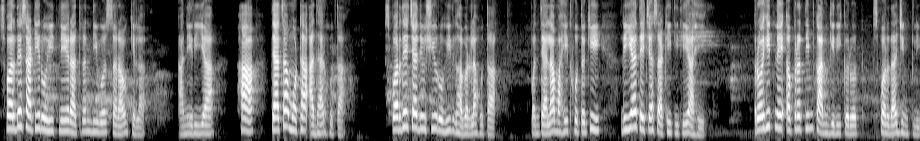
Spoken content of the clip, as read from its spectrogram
स्पर्धेसाठी रोहितने रात्रंदिवस सराव केला आणि रिया हा त्याचा मोठा आधार होता. स्पर्धेच्या दिवशी रोहित घाबरला होता पण त्याला माहीत होतं की रिया त्याच्यासाठी तिथे आहे. रोहितने अप्रतिम कामगिरी करत स्पर्धा जिंकली.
